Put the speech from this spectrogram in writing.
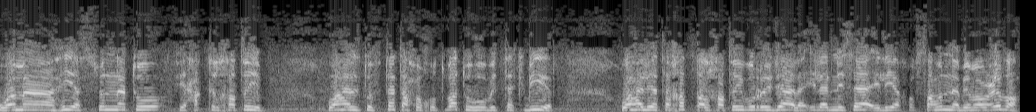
وما هي السنة في حق الخطيب؟ وهل تفتتح خطبته بالتكبير؟ وهل يتخطى الخطيب الرجال إلى النساء ليخصهن بموعظة؟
